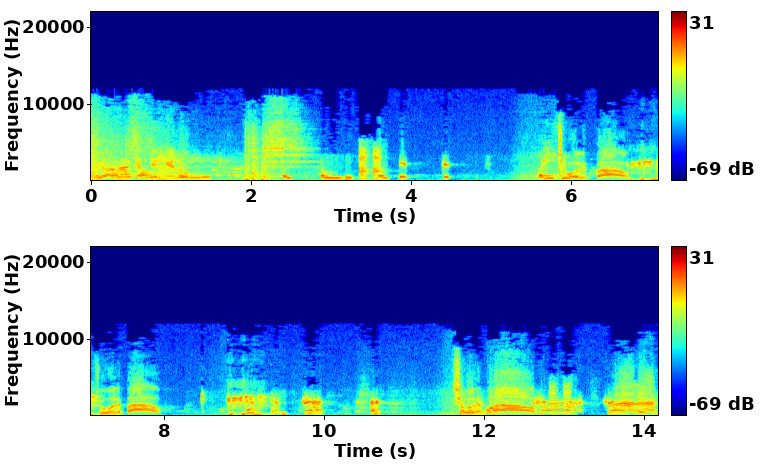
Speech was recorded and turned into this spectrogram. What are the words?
เหลือห้ากับเจ็ดไงลูก เอาเอาเอาเจ็ด เจ็ดชัวร์หรือเปล่า ชัวร์หรือเปล่าห้าห้าชัวร์หรือเปล่า ห้าห้าห้านะ เป็น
